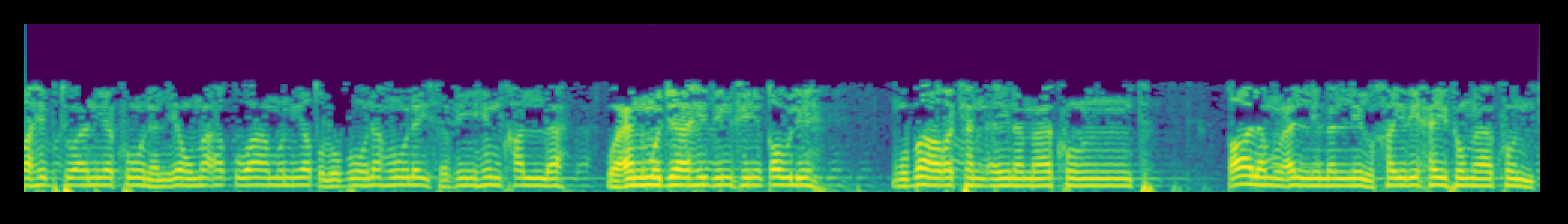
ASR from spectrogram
رهبت أن يكون اليوم أقوام يطلبونه ليس فيهم خلة. وعن مجاهد في قوله مباركا أينما كنت. قال معلما للخير حيثما كنت.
